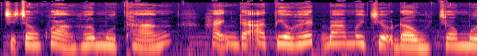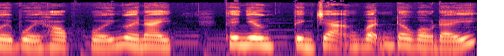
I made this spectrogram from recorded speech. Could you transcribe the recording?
Chỉ trong khoảng hơn một tháng, Hạnh đã tiêu hết 30 triệu đồng trong 10 buổi học với người này. Thế nhưng tình trạng vẫn đâu vào đấy.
